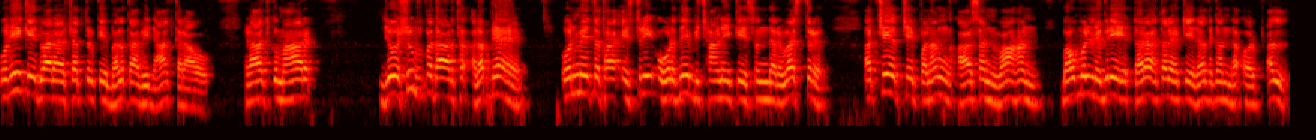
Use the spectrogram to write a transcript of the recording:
उन्हीं के द्वारा शत्रु के बल का भी नाश कराओ। राजकुमार, जो शुभ पदार्थ अलभ्य है, उनमें तथा स्त्री ओढ़ने बिछाने के सुंदर वस्त्र अच्छे अच्छे पलंग, आसन, वाहन बहुमूल्य गृह, तरह तरह के रसगंध और फल।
